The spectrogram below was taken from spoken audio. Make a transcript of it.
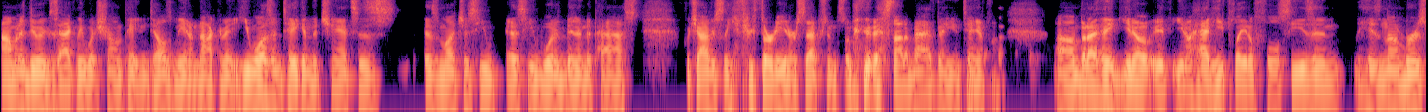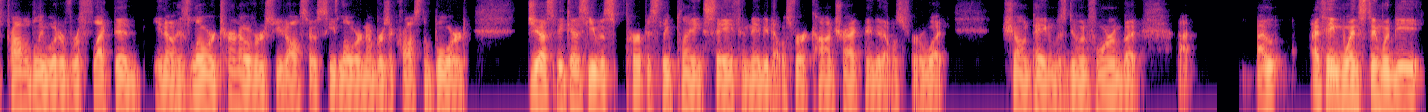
I'm going to do exactly what Sean Payton tells me. And I'm not going to, he wasn't taking the chances as much as he, as he would have been in the past, which obviously he threw 30 interceptions. So maybe that's not a bad thing in Tampa. Um, but I think, you know, if, you know, had he played a full season, his numbers probably would have reflected, you know, his lower turnovers. You'd also see lower numbers across the board just because he was purposely playing safe. And maybe that was for a contract. Maybe that was for what Sean Payton was doing for him. But I, I, I think Winston would be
